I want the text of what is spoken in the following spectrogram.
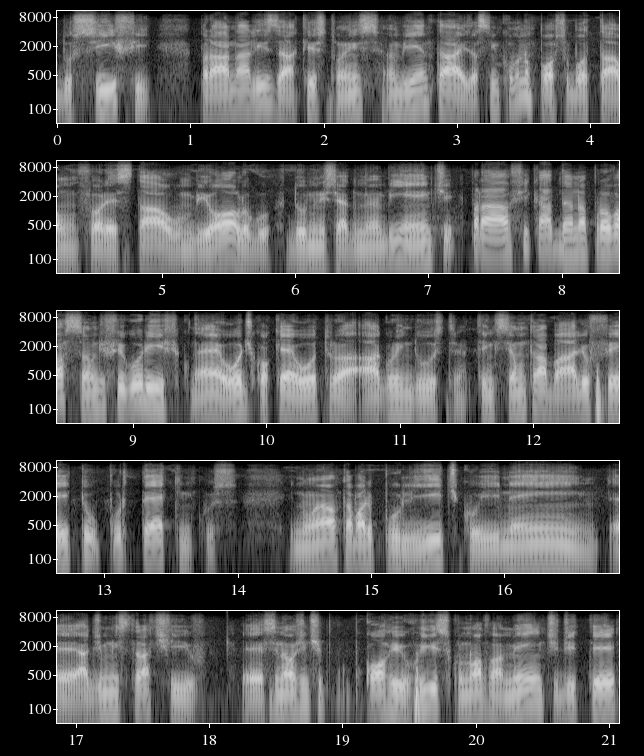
do CIF para analisar questões ambientais, assim como não posso botar um florestal, um biólogo do Ministério do Meio Ambiente para ficar dando aprovação de frigorífico, né? Ou de qualquer outra agroindústria. Tem que ser um trabalho feito por técnicos não é um trabalho político e nem é, administrativo. É, senão a gente corre o risco novamente de ter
